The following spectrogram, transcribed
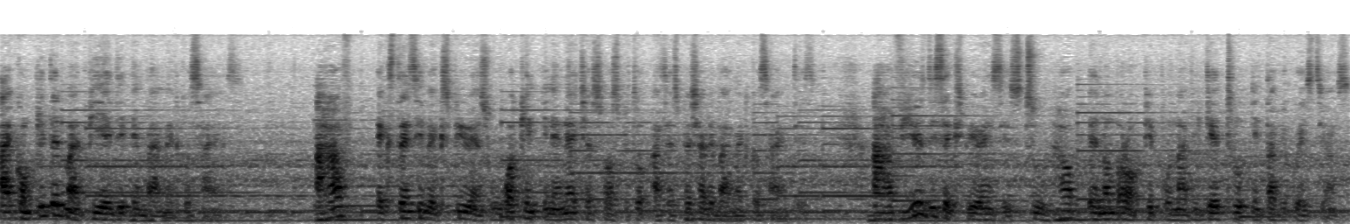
I completed my PhD in biomedical science. I have extensive experience working in an NHS hospital as a specialist biomedical scientist. I have used these experiences to help a number of people navigate through interview questions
